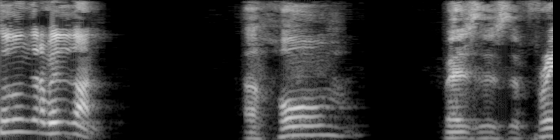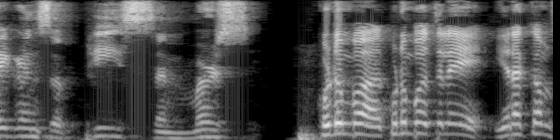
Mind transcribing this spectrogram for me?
சுதந்திரம் இதுதான் A home where there's the fragrance of peace and mercy. குடும்ப குடும்பத்திலே இரக்கம்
